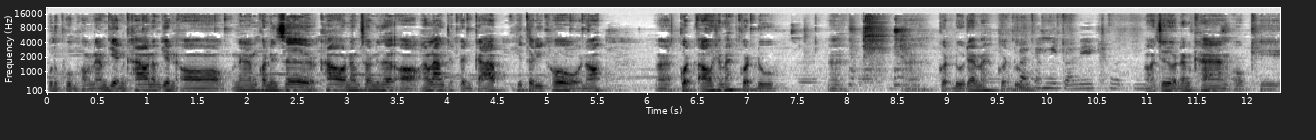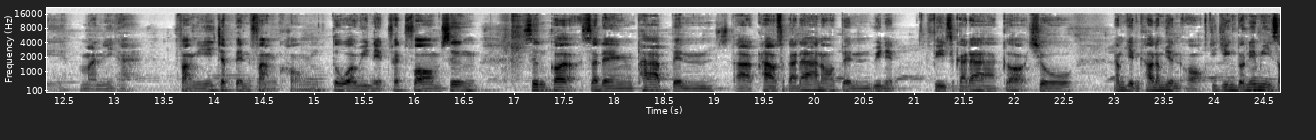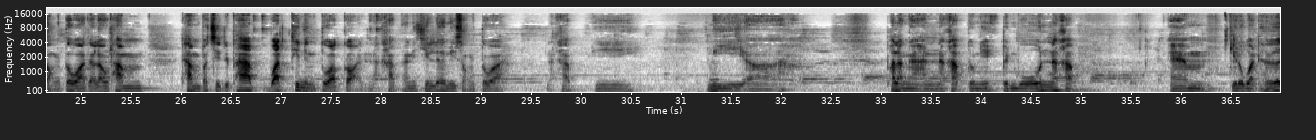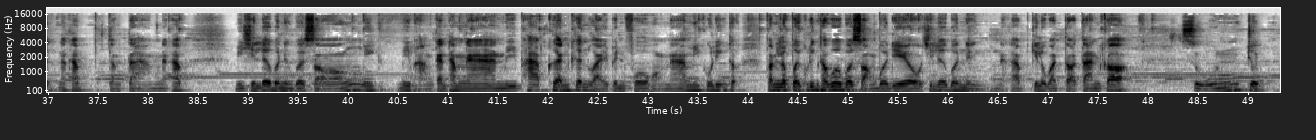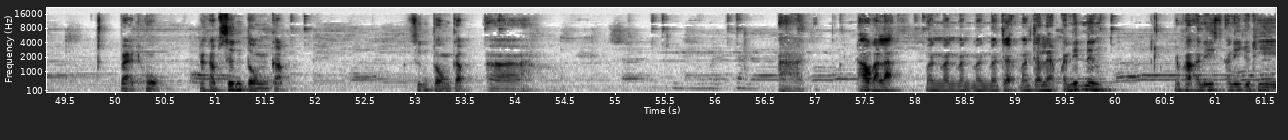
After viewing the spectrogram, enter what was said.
อุณหภูมิของน้ำเย็นเข้าน้ำเย็นออก น้ำคอนเดนเซอร์เข้าน้ำคอนเดนเซอร์ออกข้างล่างจะเป็นกราฟ historicalเนาะอ่ากดเอาใช่ไหมกดดูอ่าอ่ากดดูได้ไหมกดดู ก็จะมีตัวเลขโชว์อ๋อจะดูด้านข้าง โอเคประมาณนี้อะ ฝั่งนี้จะเป็นฝั่งของตัว VNet Platform ซึ่งซึ่งก็แสดงภาพเป็นอ่า Cloud SCADA เนาะเป็น VNet Free SCADA ก็โชว์น้ำเย็นเข้าน้ำเย็นออก จริง ๆ ตัวนี้มี 2 ตัวแต่เราทำทำประสิทธิภาพวัดที่ 1 ตัวก่อนนะครับ อันนี้ chiller มี 2 ตัวนะครับ มีมีพลังงานนะครับตรงนี้เป็นโวลต์นะครับแอมป์กิโลวัตต์เฮิร์ตนะครับต่างๆนะครับ มี chiller เบอร์หนึ่งเบอร์สองมีมีผังการทำงาน มีภาพเคลื่อนเคลื่อนไหวเป็น flow ของน้ำมี cooling ตอนนี้เราเปิด cooling tower เบอร์สองเบอร์เดียว chiller เบอร์หนึ่งนะครับกิโลวัตต์ต่อตันก็ 0.86 นะครับ ซึ่งตรงกับ ซึ่งตรงกับอ่าอ่าเท่ากันละมันมันมันมันมันจะมันจะแลบกันนิดนึงนะครับอันนี้อันนี้อยู่ที่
